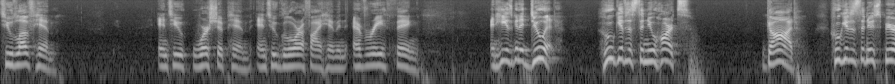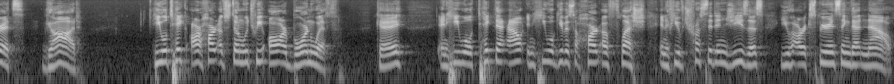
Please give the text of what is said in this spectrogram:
to love him and to worship him and to glorify him in everything. And he is going to do it. Who gives us the new hearts? God. Who gives us the new spirits? God. He will take our heart of stone, which we all are born with. Okay? And he will take that out and he will give us a heart of flesh. And if you've trusted in Jesus, you are experiencing that now.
